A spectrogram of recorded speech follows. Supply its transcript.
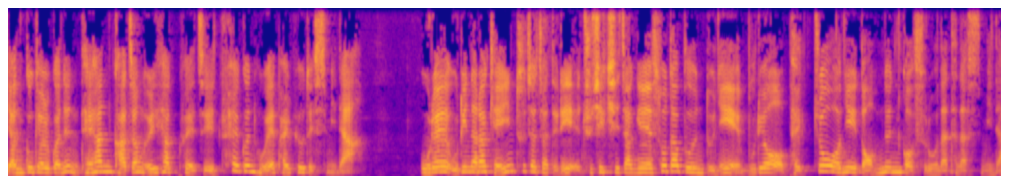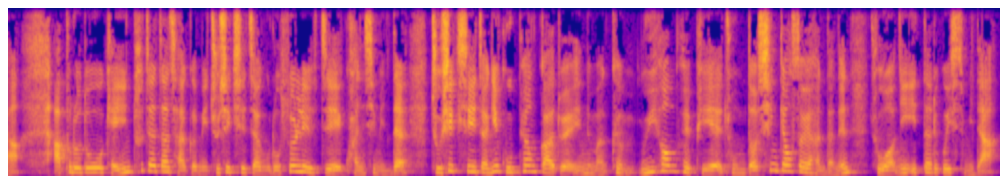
연구 결과는 대한가정의학회지 퇴근 후에 발표됐습니다. 올해 우리나라 개인 투자자들이 주식시장에 쏟아부은 돈이 무려 100조 원이 넘는 것으로 나타났습니다. 앞으로도 개인 투자자 자금이 주식시장으로 쏠릴지 관심인데 주식시장이 고평가돼 있는 만큼 위험 회피에 좀 더 신경 써야 한다는 조언이 잇따르고 있습니다.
